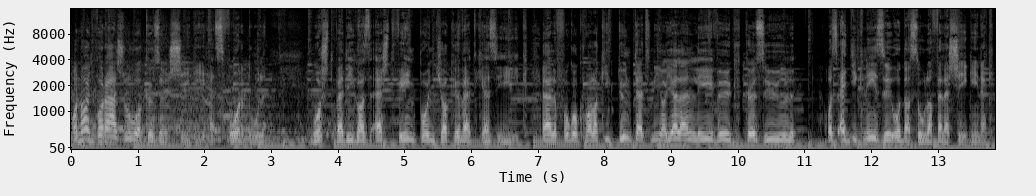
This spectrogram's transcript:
A nagy varázsló a közönségéhez fordul. Most pedig az est fénypontja következik. El fogok valakit tüntetni a jelenlévők közül. Az egyik néző odaszól a feleségének.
